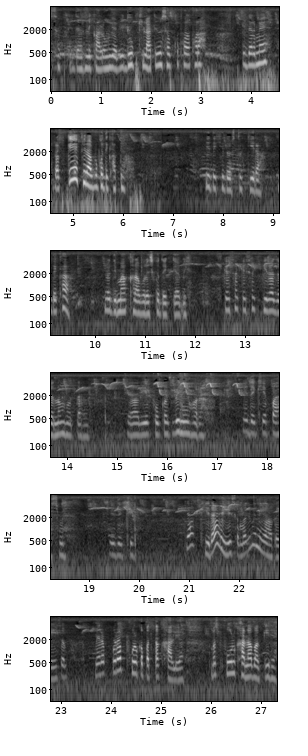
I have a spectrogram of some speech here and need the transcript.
सब इधर निकालूँगी। अभी धूप खिलाती हूँ सबको थोड़ा थोड़ा इधर में रख के फिर आप लोग को दिखाती हूँ। ये देखिए दोस्तों कीड़ा देखा? मेरा दिमाग ख़राब हो रहा है, इसको देख के अभी। कैसा कैसा कीड़ा जन्म होता है। यार, ये फोकस भी नहीं हो रहा। ये देखिए पास में। ये देखिए। क्या कीड़ा है ये? समझ में नहीं आता ये सब। मेरा पूरा फूल का पत्ता खा लिया। बस फूल खाना बाकी है।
